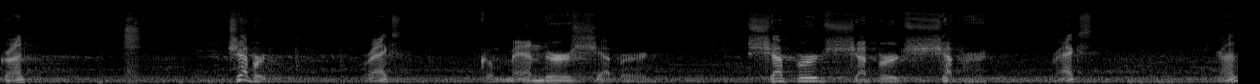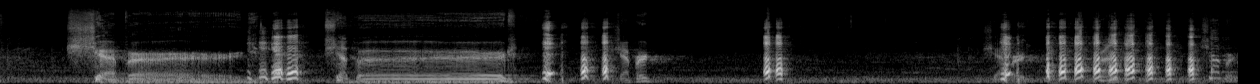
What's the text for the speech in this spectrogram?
Grunt? Shepard. Wrex? Commander Shepard. Shepard, Shepard, Shepard. Wrex? Grunt? Shepard. Shepard. Shepard. Shepard. Shepard.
